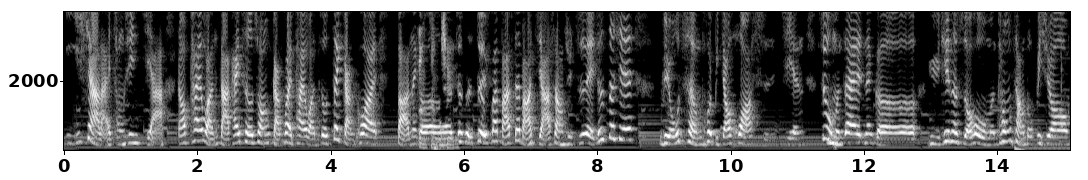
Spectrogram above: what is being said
移下来，重新夹，然后拍完打开车窗，赶快拍完之后再赶快把那个就是对，快把它再把它夹上去之类，就是这些流程会比较花时间，所以我们在那个雨天的时候，我们通常都必须要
